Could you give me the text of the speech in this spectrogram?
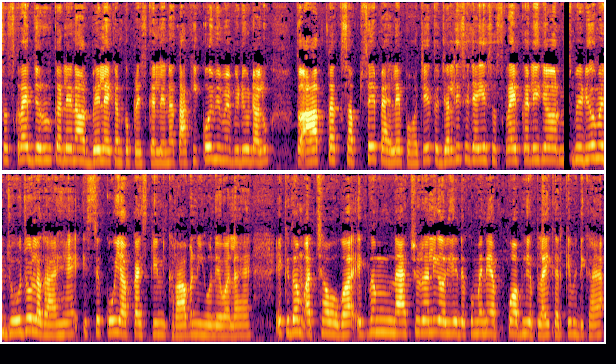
सब्सक्राइब ज़रूर कर लेना और बेल आइकन को प्रेस कर लेना ताकि कोई भी मैं वीडियो डालू तो आप तक सबसे पहले पहुँचे। तो जल्दी से जाइए, सब्सक्राइब कर लीजिए और इस वीडियो में जो जो लगाए हैं, इससे कोई आपका स्किन खराब नहीं होने वाला है। एकदम अच्छा होगा, एकदम नेचुरली और ये देखो मैंने आपको अभी अप्लाई करके भी दिखाया।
